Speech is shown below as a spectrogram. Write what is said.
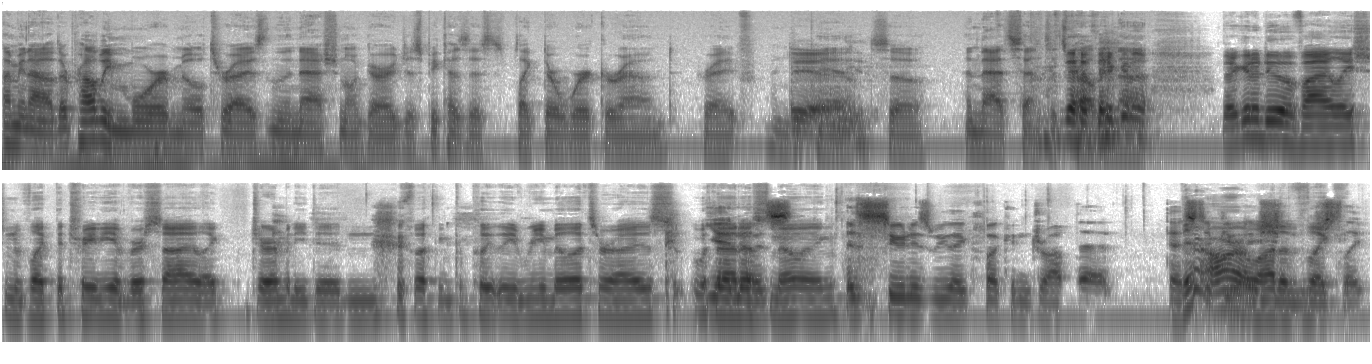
I mean, I don't know, they're probably more militarized than the National Guard just because it's like their workaround, right? In Yeah. Japan. So, in that sense, it's They're, probably they're not. gonna they're gonna do a violation of like the Treaty of Versailles, like Germany did, and fucking completely remilitarize without no, us it's- knowing. As soon as we like fucking drop that, that There are a lot of, like, like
